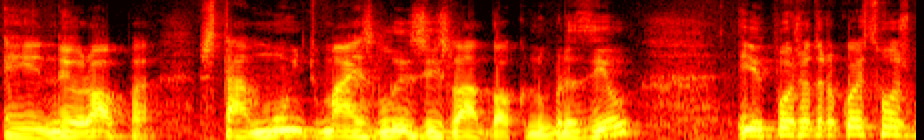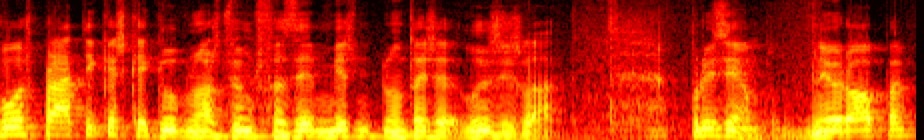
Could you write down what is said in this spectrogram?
em, na Europa está muito mais legislado do que no Brasil, e depois outra coisa são as boas práticas, que é aquilo que nós devemos fazer mesmo que não esteja legislado. Por exemplo, na Europa,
